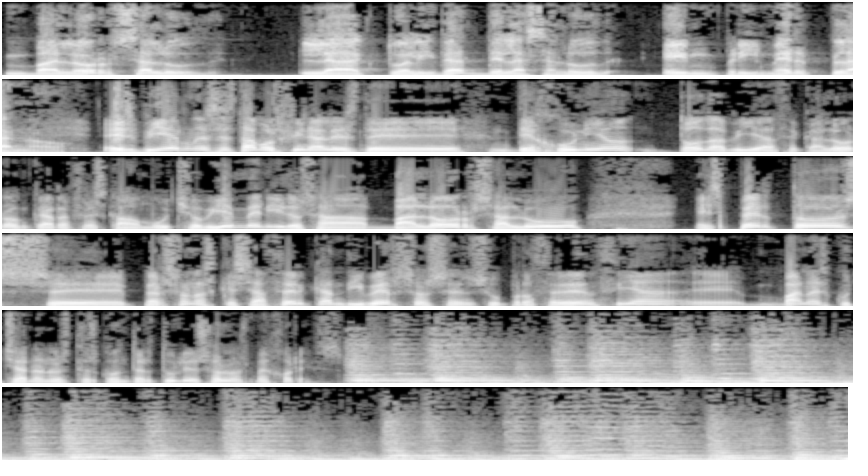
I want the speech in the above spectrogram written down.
Valor Salud. La actualidad de la salud en primer plano. Es viernes, estamos finales de, de, junio, todavía hace calor, aunque ha refrescado mucho. Bienvenidos a Valor Salud, expertos, eh, personas que se acercan, diversos en su procedencia, eh, van a escuchar a nuestros contertulios, son los mejores.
